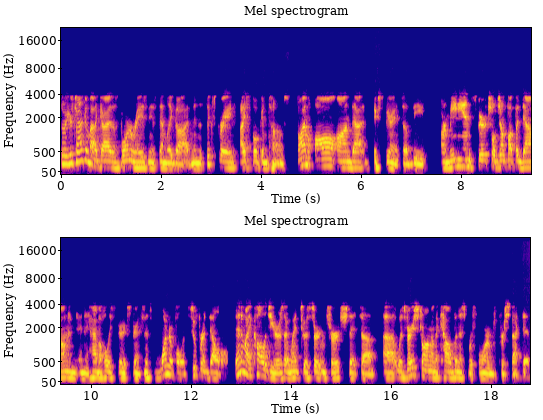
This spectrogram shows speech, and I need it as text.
So you're talking about a guy that's born and raised in the Assembly of God. And in the sixth grade, I spoke in tongues. So I'm all on that experience of the Arminian spiritual jump up and down and, and have a Holy Spirit experience. And it's wonderful. It's super indelible. Then in my college years, I went to a certain church that uh, uh, was very strong on the Calvinist Reformed perspective.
